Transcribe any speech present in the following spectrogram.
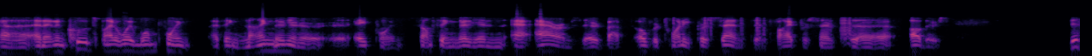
uh, and it includes, by the way, 1. Point, I think 9 million or 8 point something million Arabs. They're about over 20 percent and 5 percent uh, others. This,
